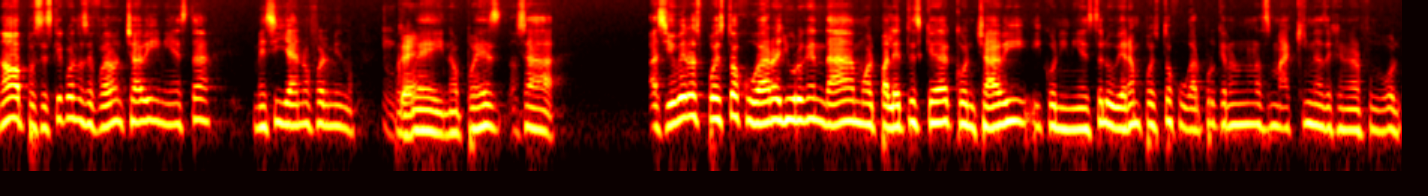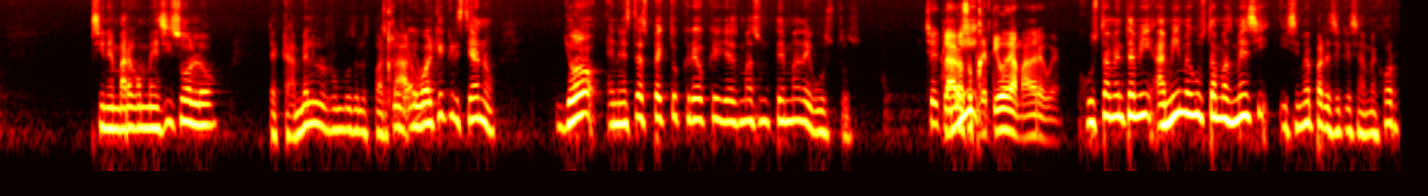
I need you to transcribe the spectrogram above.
no, pues es que cuando se fueron Xavi y Iniesta, Messi ya no fue el mismo. Pues, Ok. güey, no puedes, o sea, así hubieras puesto a jugar a Jürgen Damm o al Paletes queda con Xavi y con Iniesta lo hubieran puesto a jugar porque eran unas máquinas de generar fútbol. Sin embargo, Messi solo te cambia los rumbos de los partidos, Claro. al igual que Cristiano. Yo en este aspecto creo que ya es más un tema de gustos. Sí, claro, mí- subjetivo de a madre, güey. Justamente a mí, a mí me gusta más Messi y sí me parece que sea mejor.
